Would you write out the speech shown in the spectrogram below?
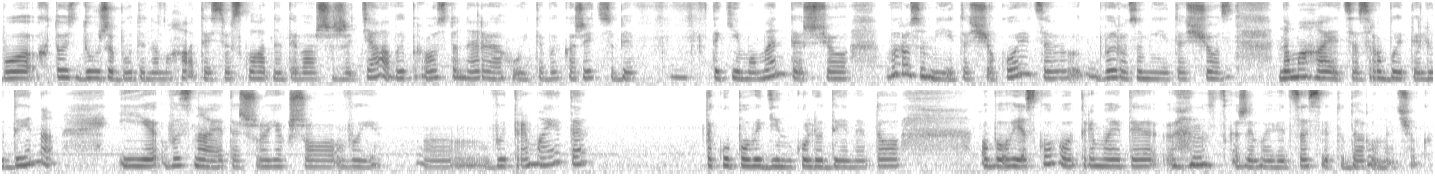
бо хтось дуже буде намагатись ускладнити ваше життя, а ви просто не реагуйте. Ви кажіть собі в- такі моменти, що ви розумієте, що коїться, ви розумієте, що намагається зробити людина, і ви знаєте, що якщо ви е, витримаєте таку поведінку людини, то обов'язково отримаєте, ну, скажімо, від всесвіту даруночок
